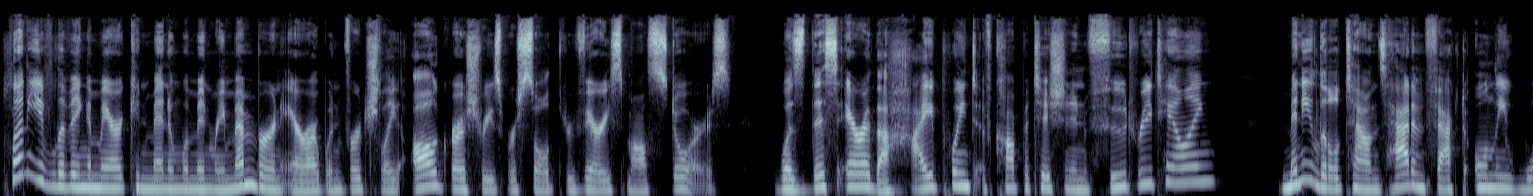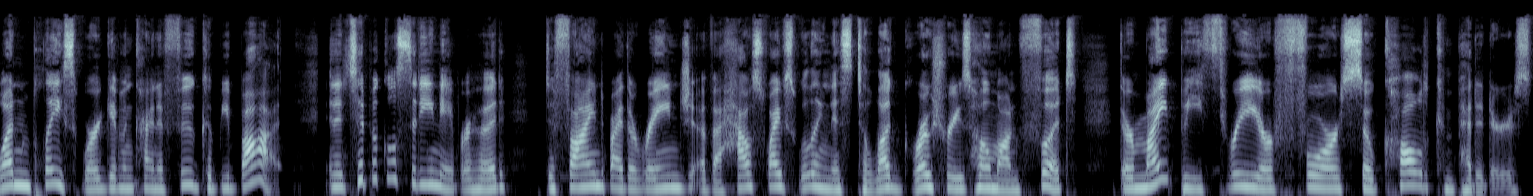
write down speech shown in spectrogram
Plenty of living American men and women remember an era when virtually all groceries were sold through very small stores. Was this era the high point of competition in food retailing? Many little towns had, in fact, only one place where a given kind of food could be bought. In a typical city neighborhood, defined by the range of a housewife's willingness to lug groceries home on foot, there might be three or four so called competitors.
